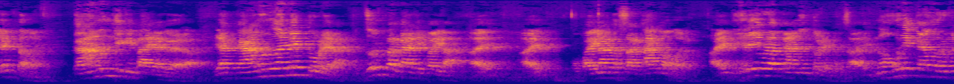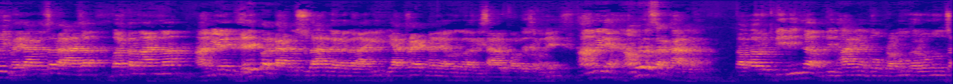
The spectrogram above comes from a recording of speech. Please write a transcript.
एकदमै। कानुनदेखि बाहिर गएर या कानुनलाई नै तोडेर जुन प्रकारले पहिला है है पहिलाको सरकारमा भयो है धेरैवटा कानुन तोडेको छ है नहुने कामहरू पनि भइरहेको छ र आज वर्तमानमा विभागीय प्रमुखहरू हुनुहुन्छ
